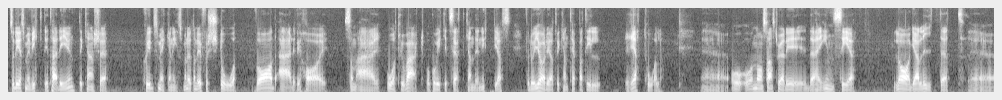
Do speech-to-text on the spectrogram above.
Så det som är viktigt här, det är ju inte kanske skyddsmekanismen, utan det är att förstå vad är det vi har som är åtråvärt och på vilket sätt kan det nyttjas? För då gör det att vi kan täppa till rätt hål. Eh, och, och, någonstans tror jag det är det här inse, laga litet eh,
